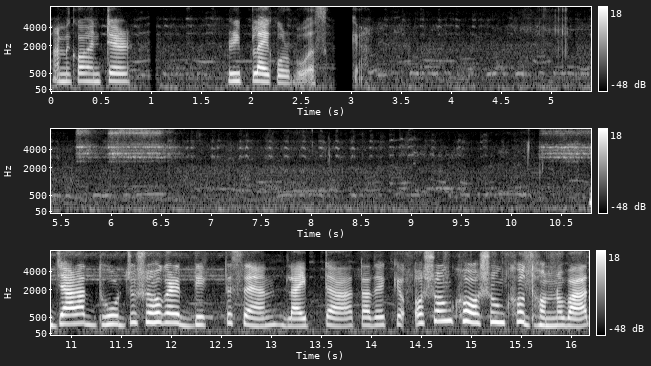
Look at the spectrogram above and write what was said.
আমি কমেন্টের রিপ্লাই করব আজকে। যারা ধৈর্য সহকারে দেখতেছেন লাইভটা তাদেরকে অসংখ্য অসংখ্য ধন্যবাদ।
